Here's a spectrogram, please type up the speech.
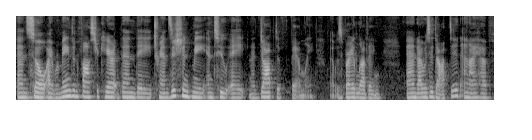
And so I remained in foster care. Then they transitioned me into a, an adoptive family that was very loving. And I was adopted, and I have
